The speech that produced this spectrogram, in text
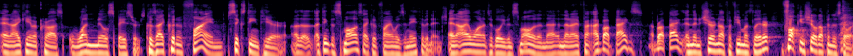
and I came across one mil spacers because I couldn't find sixteenth here. Uh, I think the smallest I could find was an eighth of an inch, and I wanted to go even smaller than that. And then I found I bought bags. I brought bags, and then sure enough, a few months later, fucking showed up in the store.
